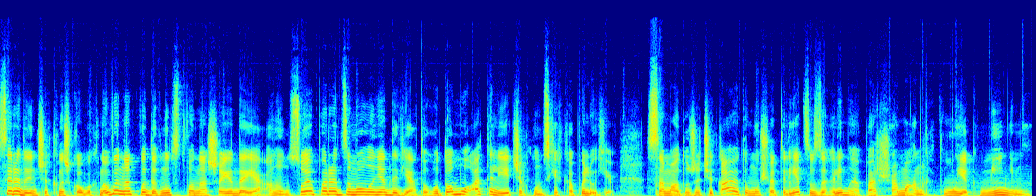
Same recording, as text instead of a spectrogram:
Серед інших книжкових новинок видавництво Наша ідея анонсує передзамовлення дев'ятого тому ательє чаклунських капелюхів. Сама дуже чекаю, тому що ательє це взагалі моя перша манга, тому як мінімум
